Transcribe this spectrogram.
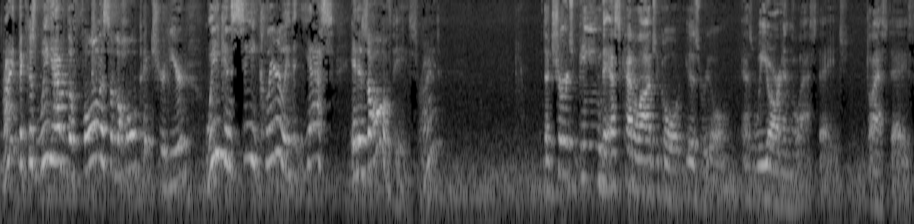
right? Because we have the fullness of the whole picture here. We can see clearly that yes, it is all of these, right? The church being the eschatological Israel as we are in the last age, the last days.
